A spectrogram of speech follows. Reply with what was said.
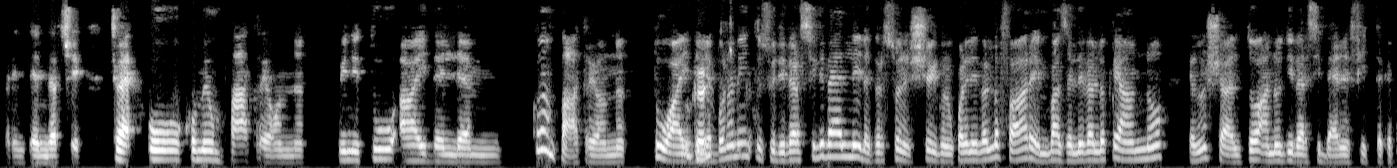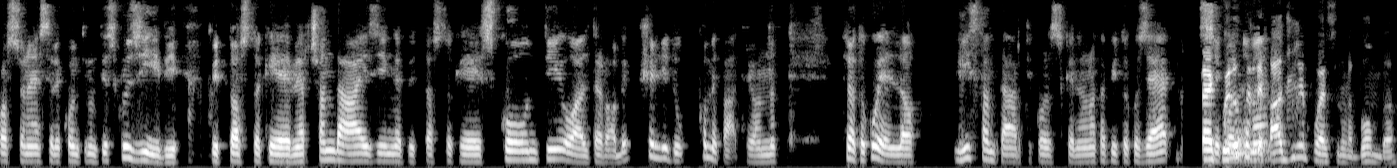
per intenderci, cioè o come un Patreon. Quindi tu hai del, ehm, come un Patreon, tu hai degli Ok? abbonamenti su diversi livelli, le persone scelgono quale livello fare e in base al livello che hanno, che hanno scelto, hanno diversi benefit che possono essere contenuti esclusivi, piuttosto che merchandising, piuttosto che sconti o altre robe. Scegli tu come Patreon. Stato quello, gli instant articles, che non ho capito cos'è, Beh, quello per le me. pagine può essere una bomba.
